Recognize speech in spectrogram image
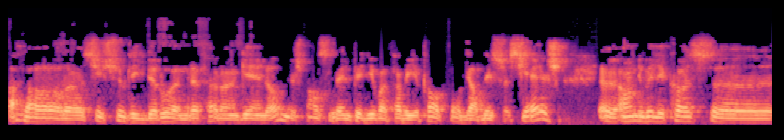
Alors, euh, c'est sûr que les libéraux aimeraient faire un gain là, mais je pense que le NPD va travailler fort pour garder ce siège. Euh, en Nouvelle-Écosse, euh,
